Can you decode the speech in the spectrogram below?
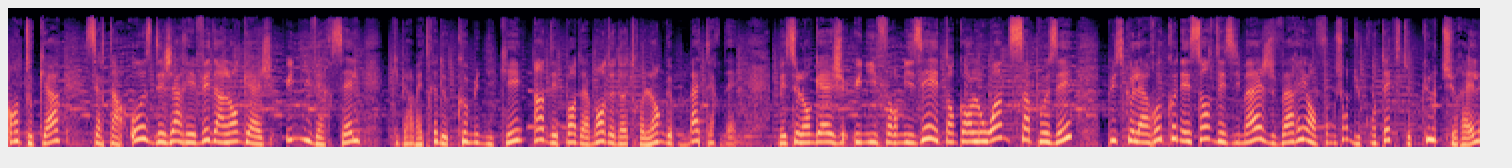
En tout cas, certains osent déjà rêver d'un langage universel qui permettrait de communiquer indépendamment de notre langue maternelle. Mais ce langage uniformisé est encore loin de s'imposer puisque la reconnaissance des images varie en fonction du contexte culturel.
